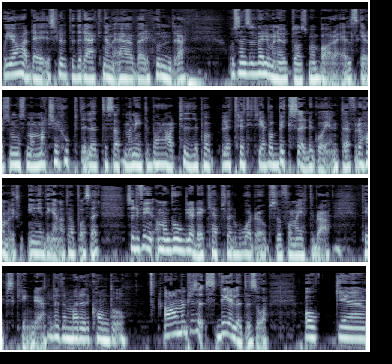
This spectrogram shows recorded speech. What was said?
och jag hade i slutet räknat med över 100 och sen så väljer man ut de som man bara älskar och så måste man matcha ihop det lite så att man inte bara har 10 på, eller 33 på byxor. Det går ju inte för då har man liksom ingenting annat att ha på sig. Så det finns, om man googlar det, Capsule Wardrobe, så får man jättebra tips kring det. Lite Marie Kondo. Ja men precis, det är lite så. Och eh,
